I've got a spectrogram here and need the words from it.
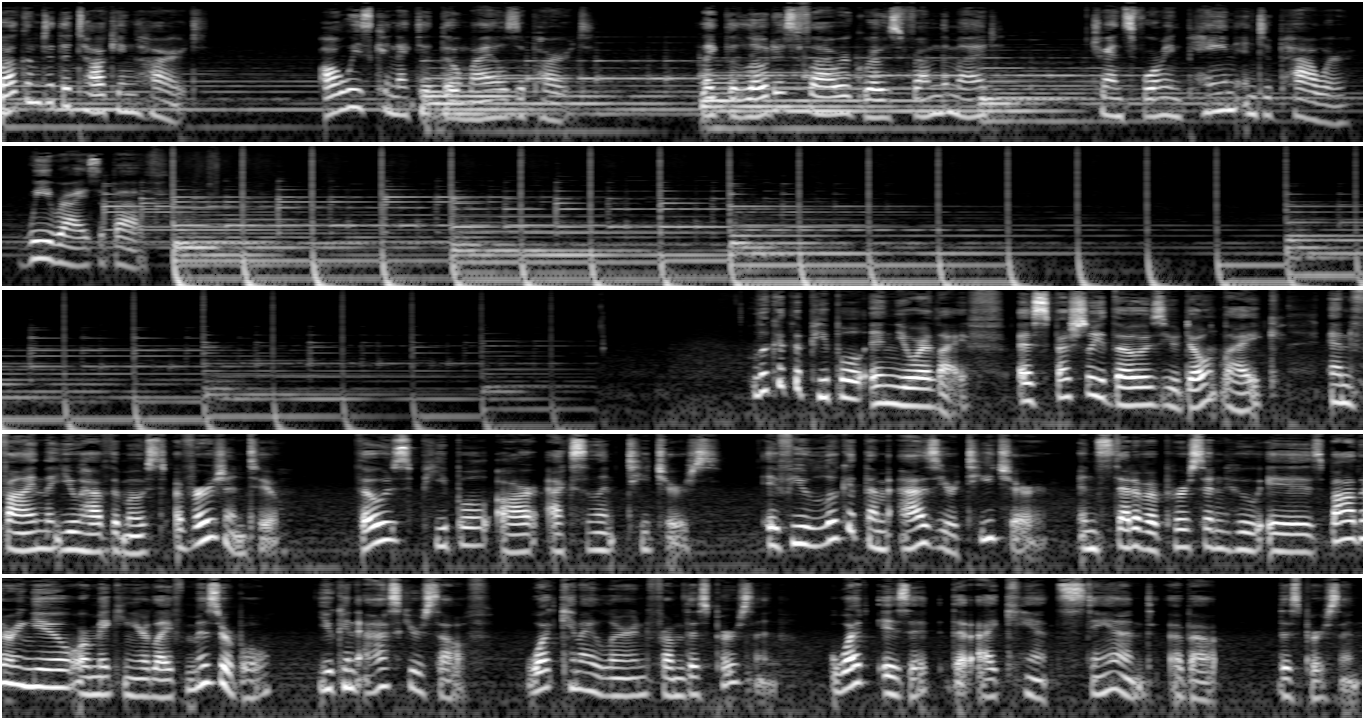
Welcome to the Talking Heart, always connected though miles apart. Like the lotus flower grows from the mud, transforming pain into power, we rise above. Look at the people in your life, especially those you don't like, and find that you have the most aversion to. Those people are excellent teachers. If you look at them as your teacher, instead of a person who is bothering you or making your life miserable, you can ask yourself, what can I learn from this person? What is it that I can't stand about this person?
